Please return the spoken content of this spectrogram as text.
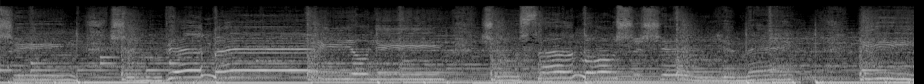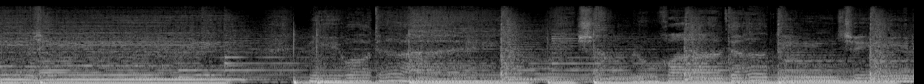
心，身边没有你，就算梦实现也没意义。你我的爱，像融化的冰激凌。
